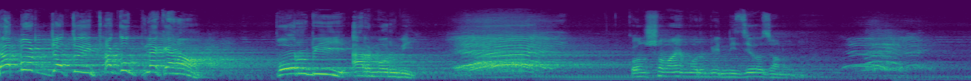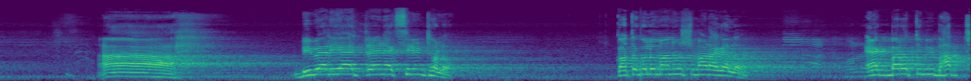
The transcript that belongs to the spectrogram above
দাপট যতই থাকুক না কেন, পড়বি আর মরবি। কোন সময় মরবি নিজেও জানো আহ, বিবারিয়ায় ট্রেন অ্যাক্সিডেন্ট হলো। কতগুলো মানুষ মারা গেল? একবারও তুমি ভাবছ,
